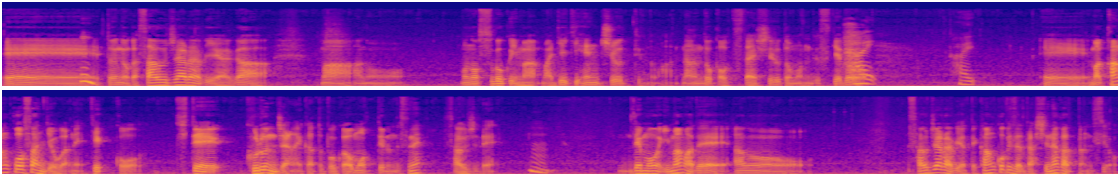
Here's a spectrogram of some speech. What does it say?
えーうん。というのがサウジアラビアがまああのものすごく今、まあ、激変中っていうのは何度かお伝えしてると思うんですけど、はい。はい。えーまあ、観光産業がね結構来てくるんじゃないかと僕は思ってるんですねサウジで。うん。でも今まであのサウジアラビアって観光ビザ出してなかったんですよ。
